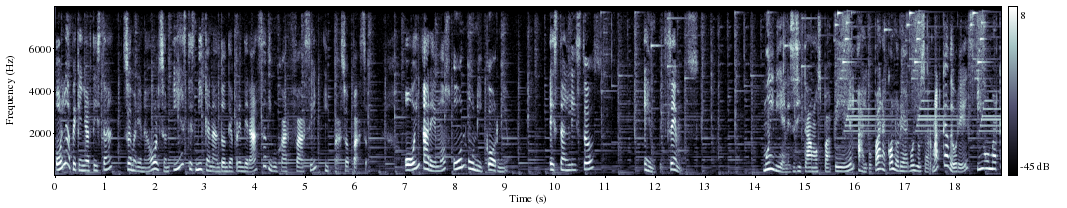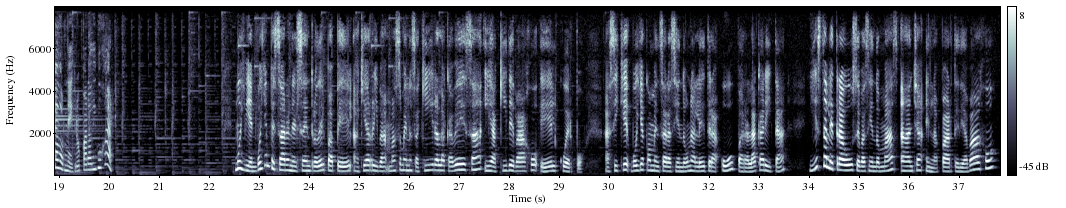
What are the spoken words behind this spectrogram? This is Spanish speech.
Hola pequeño artista, soy Mariana Olson y este es mi canal donde aprenderás a dibujar fácil y paso a paso. Hoy haremos un unicornio. ¿Están listos? Empecemos. Muy bien, necesitamos papel, algo para colorear, voy a usar marcadores y un marcador negro para dibujar. Muy bien, voy a empezar en el centro del papel, aquí arriba, más o menos aquí irá la cabeza y aquí debajo el cuerpo. Así que voy a comenzar haciendo una letra U para la carita y esta letra U se va haciendo más ancha en la parte de abajo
